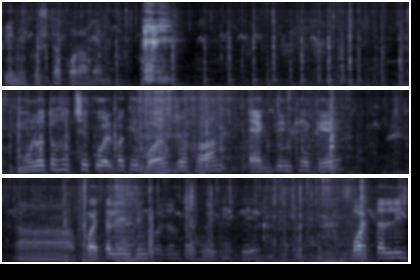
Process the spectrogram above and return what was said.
কৃমিকোষটা করাবেন? মূলত হচ্ছে কোয়েল পাখির বয়স যখন একদিন থেকে পঁয়তাল্লিশ দিন পর্যন্ত হয়ে থাকে, পঁয়তাল্লিশ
